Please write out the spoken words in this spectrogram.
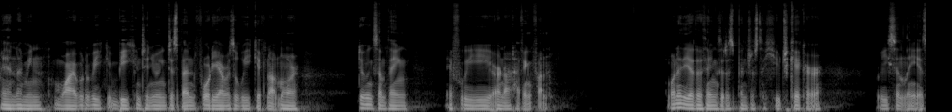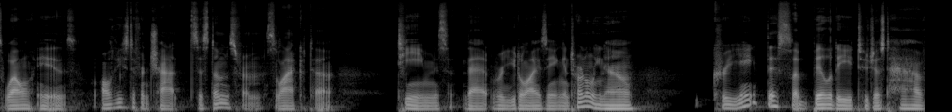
And I mean, why would we be continuing to spend 40 hours a week, if not more, doing something if we are not having fun? One of the other things that has been just a huge kicker recently as well is all these different chat systems from Slack to Teams that we're utilizing internally now create this ability to just have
